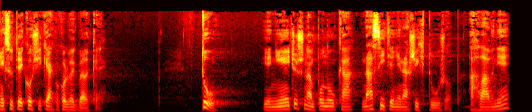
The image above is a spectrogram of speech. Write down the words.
Nech sú tie košíky akokoľvek veľké. Tu je niečo, čo nám ponúka nasýtenie našich túžob a hlavne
